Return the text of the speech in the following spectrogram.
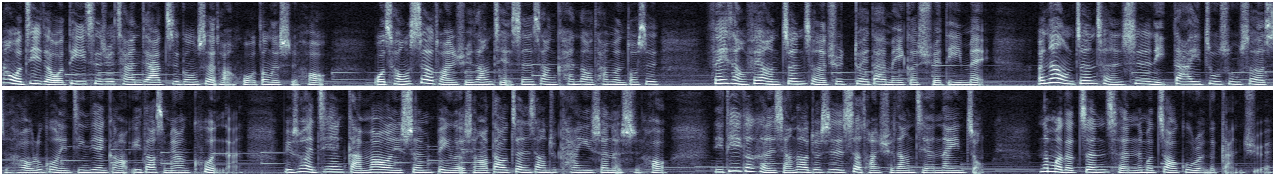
那我记得我第一次去参加志工社团活动的时候，我从社团学长姐身上看到他们都是非常非常真诚的去对待每一个学弟妹。而那种真诚，是你大一住宿舍的时候，如果你今天刚好遇到什么样的困难，比如说你今天感冒了，你生病了，想要到镇上去看医生的时候，你第一个可能想到就是社团学长姐的那一种，那么的真诚，那么照顾人的感觉。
